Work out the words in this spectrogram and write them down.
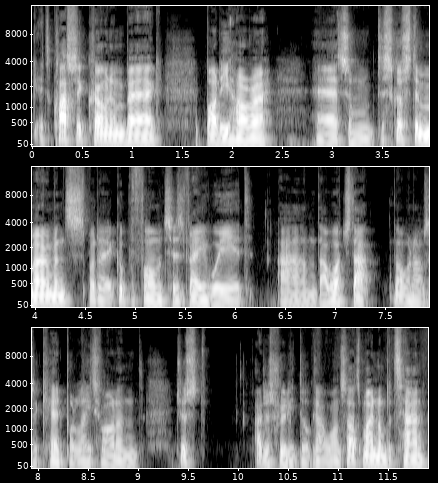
it's classic Cronenberg, body horror, uh, some disgusting moments, but uh, good performances, very weird. And I watched that not when I was a kid, but later on, and just, I just really dug that one. So that's my number 10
